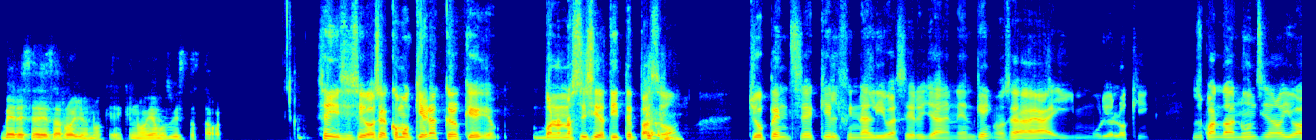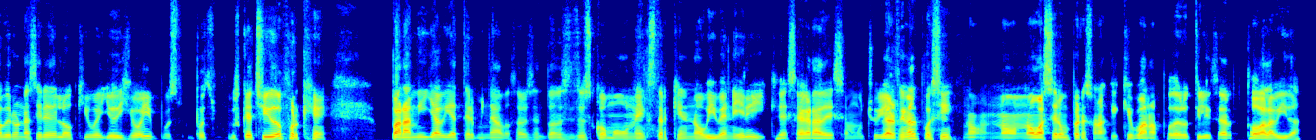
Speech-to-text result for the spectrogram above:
ver ese desarrollo, ¿no? Que, que no habíamos visto hasta ahora. Sí, sí, sí, o sea, como quiera, creo que, bueno, no sé si a ti te pasó, yo pensé que el final iba a ser ya en Endgame, o sea, ahí murió Loki. Entonces cuando anuncian, oye, va a haber una serie de Loki, güey, yo dije, oye, pues, pues, pues qué chido porque para mí ya había terminado, ¿sabes? Entonces eso es como un extra que no vi venir y que se agradece mucho. Y al final, pues sí, no, no, no va a ser un personaje que van a poder utilizar toda la vida,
